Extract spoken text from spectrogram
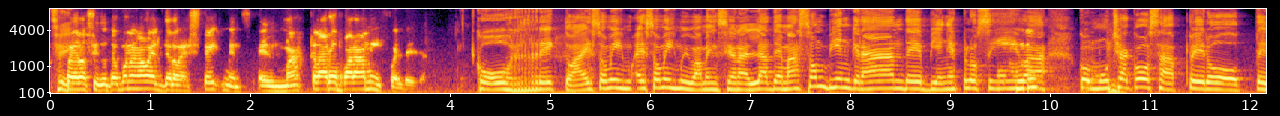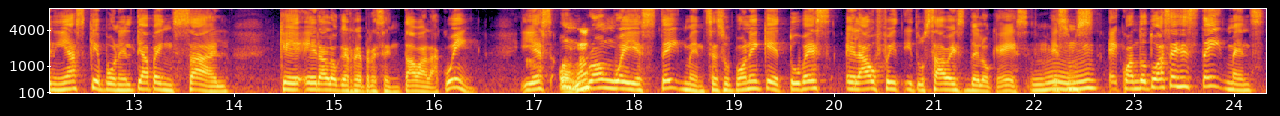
Sí. Pero si tú te pones a ver de los statements, el más claro para mí fue el de ella. Correcto, a eso mismo, eso mismo iba a mencionar. Las demás son bien grandes, bien explosivas, con mucha cosa, pero tenías que ponerte a pensar qué era lo que representaba la Queen. Y es un Ujú. runway statement. Se supone que tú ves el outfit y tú sabes de lo que es. es un- eh, cuando tú haces statements.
